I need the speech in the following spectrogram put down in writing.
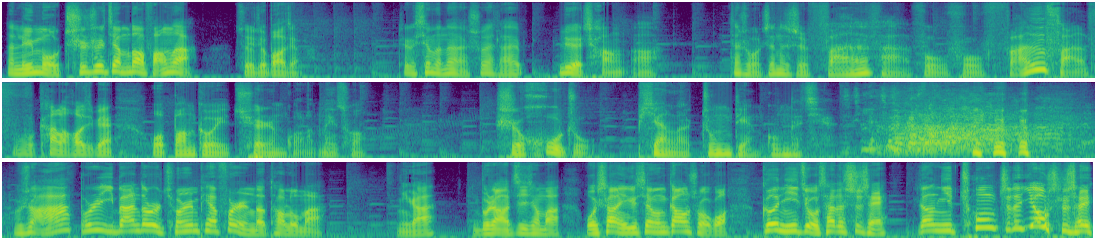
那林某迟迟见不到房子，所以就报警了。这个新闻呢说起来略长啊，但是我真的是反反复复、反反复复看了好几遍，我帮各位确认过了，没错，是户主骗了钟点工的钱。我说啊，不是一般都是穷人骗富人的套路吗？你看你不长记性吗？我上一个新闻刚说过，割你韭菜的是谁？让你充值的又是谁？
